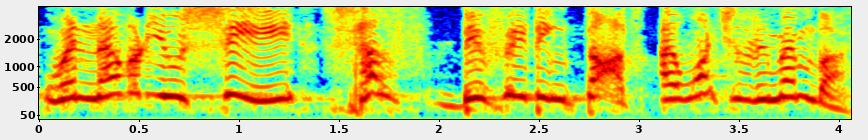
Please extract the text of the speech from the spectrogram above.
whenever you see self defeating thoughts, I want you to remember.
